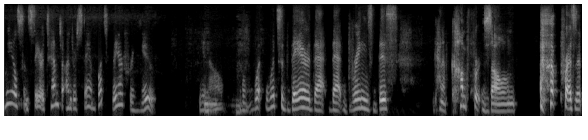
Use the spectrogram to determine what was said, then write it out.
real sincere attempt to understand what's there for you you know mm-hmm. what what's there that that brings this kind of comfort zone present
